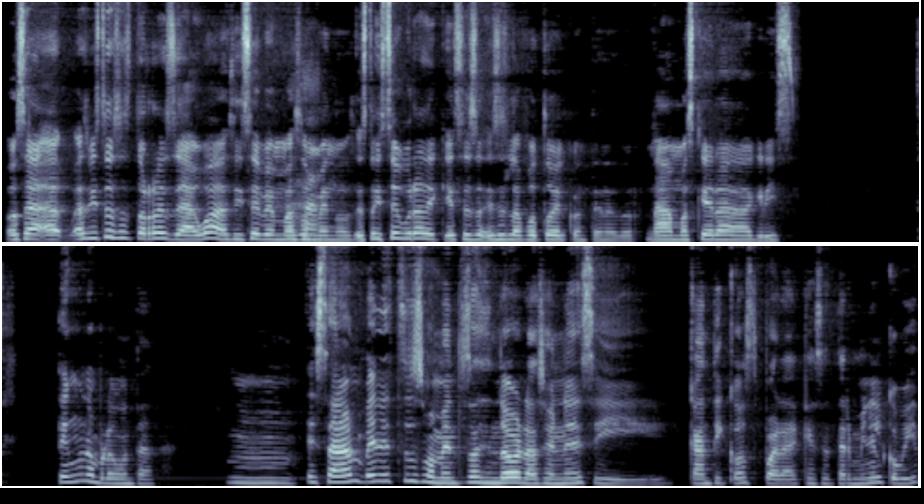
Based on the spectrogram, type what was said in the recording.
O sea, ¿has visto esas torres de agua? Así se ve más o menos. Estoy segura de que esa es, esa es la foto del contenedor. Nada más que era gris. Tengo una pregunta. Mm, ¿Estarán en estos momentos haciendo oraciones y cánticos para que se termine el COVID?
